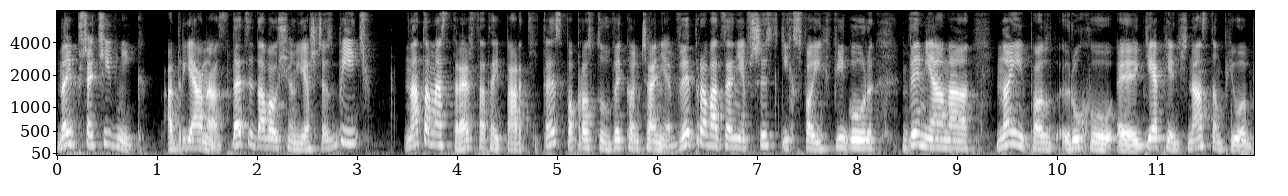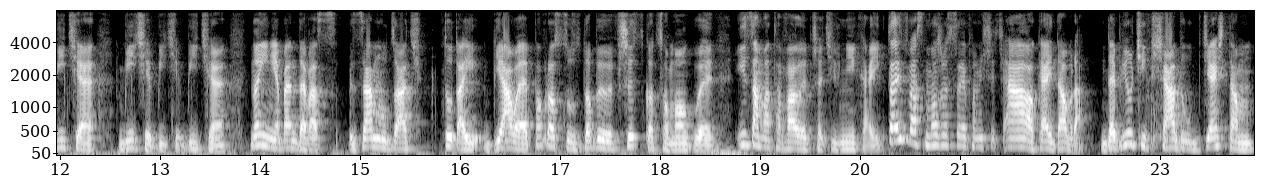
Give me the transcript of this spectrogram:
No i przeciwnik Adriana zdecydował się jeszcze zbić. Natomiast reszta tej partii to jest po prostu wykończenie, wyprowadzenie wszystkich swoich figur, wymiana, no i po ruchu y, G5 nastąpiło bicie, bicie, bicie, bicie, no i nie będę was zanudzać, tutaj białe po prostu zdobyły wszystko co mogły i zamatowały przeciwnika. I ktoś z was może sobie pomyśleć, a okej, dobra, debiucik siadł gdzieś tam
